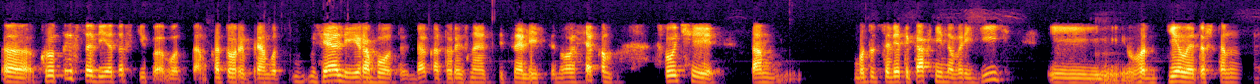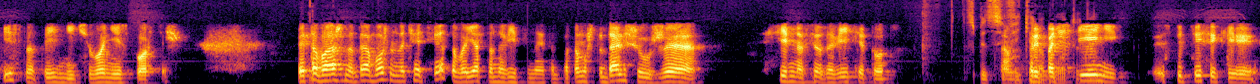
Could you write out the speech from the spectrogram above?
э, крутых советов, типа вот там, которые прям вот взяли и работают, да, которые знают специалисты, но во всяком случае там будут советы, как не навредить, и вот делая то, что там написано, ты ничего не испортишь. Это важно, да, можно начать с этого и остановиться на этом, потому что дальше уже сильно все зависит от там, предпочтений, работы, специфики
